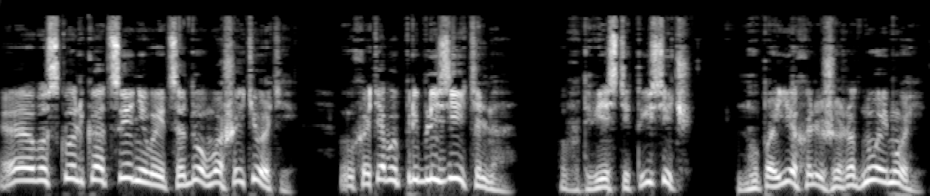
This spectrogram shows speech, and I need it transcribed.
«А во сколько оценивается дом вашей тети? Ну, хотя бы приблизительно. В двести тысяч? Ну, поехали же, родной мой!»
